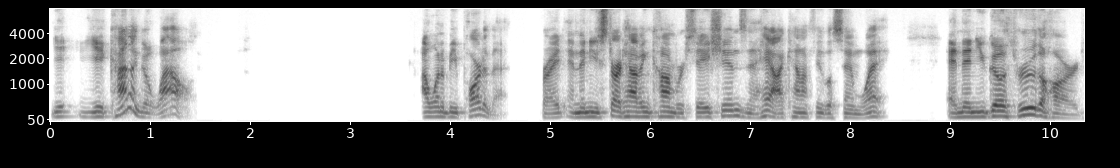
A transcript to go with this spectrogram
You, you kind of go, wow, I want to be part of that. Right. And then you start having conversations and, hey, I kind of feel the same way. And then you go through the hard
